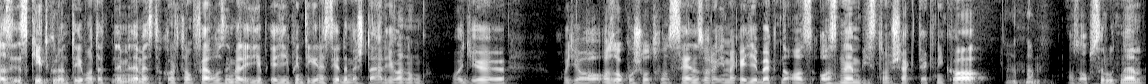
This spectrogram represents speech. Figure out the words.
Az, ez két külön téma, tehát nem, nem ezt akartam felhozni, mert egyéb, egyébként igen, ezt érdemes tárgyalnunk, hogy hogy a, az okos otthon szenzorai, meg egyebek, na az, az nem biztonságtechnika. Hát nem. Az abszolút nem.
